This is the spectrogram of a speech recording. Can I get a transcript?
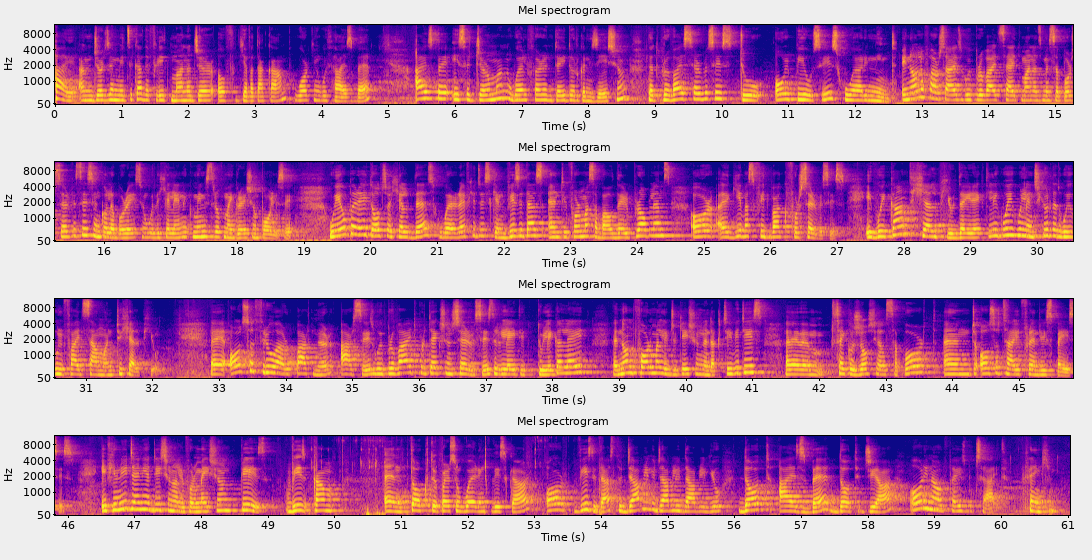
Hi, I'm Georgia Mitsika, the field manager of Diavata Camp, working with ASB. ASB is a German welfare and aid organization that provides services to all POCs who are in need. In all of our sites, we provide site management support services in collaboration with the Hellenic Ministry of Migration Policy. We operate also a help desk where refugees can visit us and inform us about their problems or uh, give us feedback for services. If we can't help you directly, we will ensure that we will find someone to help you. Uh, also through our partner, ARSIS, we provide protection services related to legal aid, uh, non-formal education and activities, um, psychosocial support and also child-friendly spaces. If you need any additional information, please come and talk to a person wearing this card or visit us to www.asb.gr or in our Facebook site. Thank you.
